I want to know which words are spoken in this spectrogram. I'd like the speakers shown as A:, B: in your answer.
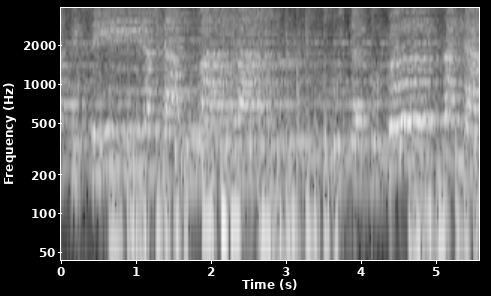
A: Lewati siang dan malam Ku teguh bersandar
